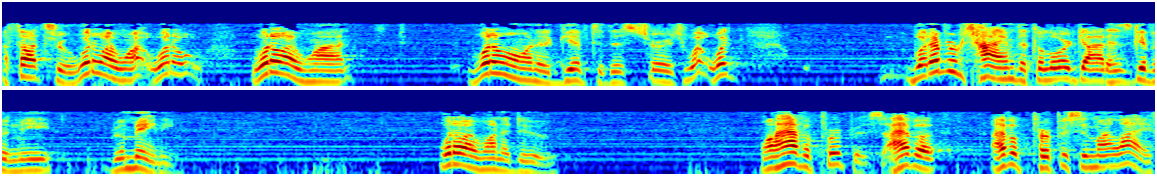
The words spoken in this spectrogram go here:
I thought through what do I want? What do, what do I want? What do I want to give to this church? What, what, whatever time that the Lord God has given me remaining, what do I want to do? Well, I have a purpose. I have a, I have a purpose in my life.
